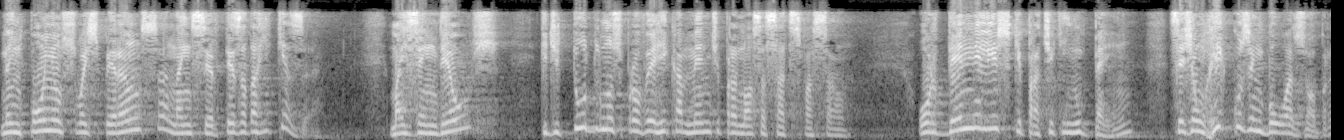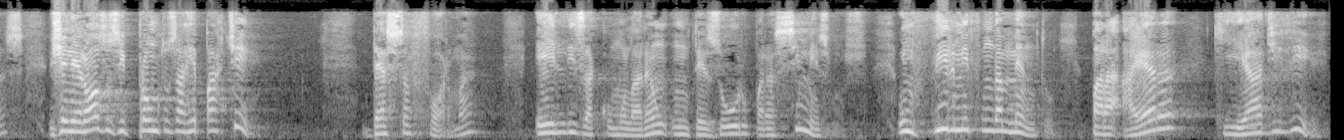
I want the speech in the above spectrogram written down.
Nem ponham sua esperança na incerteza da riqueza, mas em Deus, que de tudo nos provê ricamente para nossa satisfação. Ordene-lhes que pratiquem o bem, sejam ricos em boas obras, generosos e prontos a repartir. Dessa forma, eles acumularão um tesouro para si mesmos, um firme fundamento para a era que há de vir,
